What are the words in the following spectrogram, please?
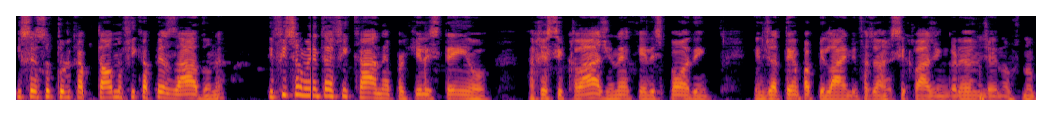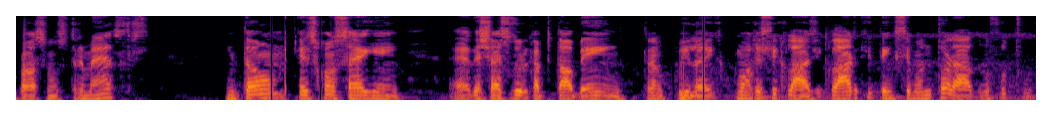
e se a estrutura capital não fica pesado, né? Dificilmente vai ficar, né? Porque eles têm o, a reciclagem, né? Que eles podem, eles já têm o pipeline de fazer uma reciclagem grande aí nos no próximos trimestres. Então, eles conseguem é, deixar a estrutura capital bem tranquila aí com a reciclagem. Claro que tem que ser monitorado no futuro.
